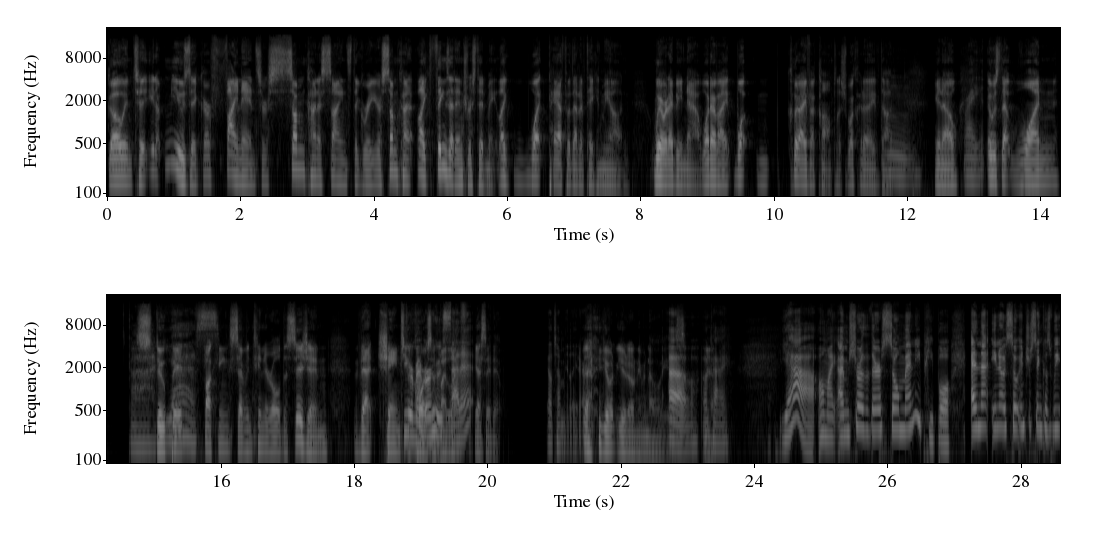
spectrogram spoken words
go into you know music or finance or some kind of science degree or some kind of like things that interested me like what path would that have taken me on where would i be now what have i what could i have accomplished what could i have done mm. you know Right. it was that one God, stupid yes. fucking 17 year old decision that changed Do you the course of my said life it? yes i do You'll tell me later. you, you don't even know who he is Oh, Yeah. okay. Yeah. Oh my. I'm sure that there are so many people, and that you know, it's so interesting because we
